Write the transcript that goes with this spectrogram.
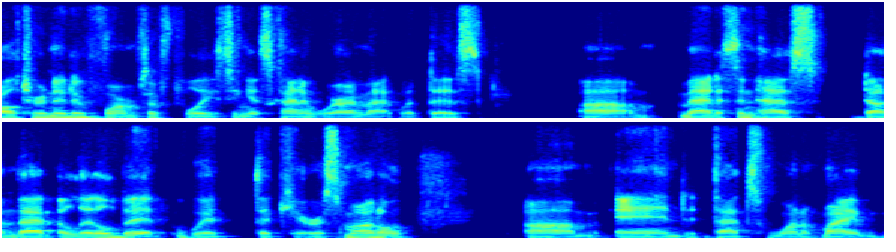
alternative forms of policing is kind of where I'm at with this. Um, Madison has done that a little bit with the CARES model, um, and that's one of my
